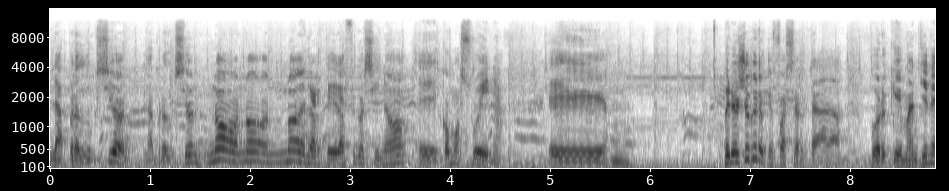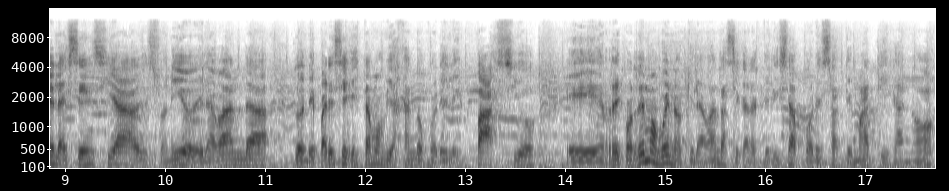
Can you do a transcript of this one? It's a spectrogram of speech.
la producción. La producción, no, no, no del arte gráfico, sino eh, cómo suena. Pero yo creo que fue acertada, porque mantiene la esencia del sonido de la banda, donde parece que estamos viajando por el espacio. Eh, recordemos, bueno, que la banda se caracteriza por esa temática, ¿no?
